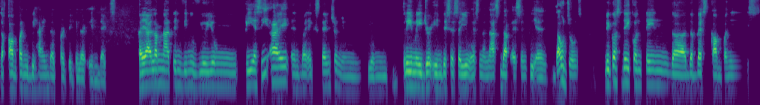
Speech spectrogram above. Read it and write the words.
the company behind that particular index. Kaya lang natin view yung PSEI and by extension yung yung three major indices sa US na Nasdaq, S&P and Dow Jones because they contain the the best companies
